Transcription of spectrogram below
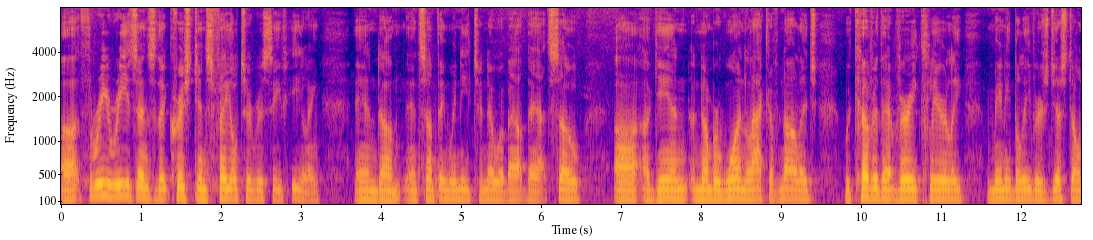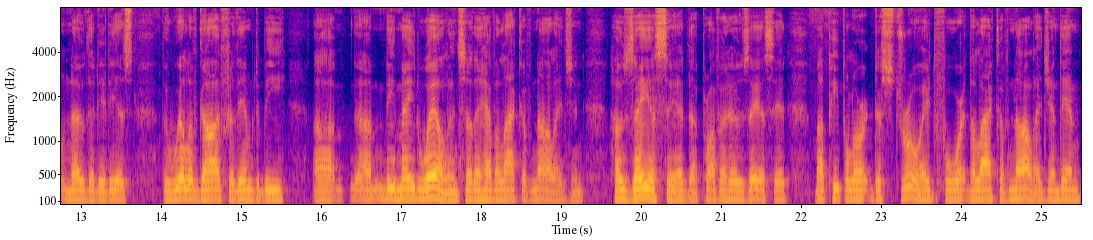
uh, three reasons that Christians fail to receive healing, and, um, and something we need to know about that. So, uh, again, number one, lack of knowledge. We covered that very clearly. Many believers just don't know that it is the will of God for them to be uh, uh, be made well, and so they have a lack of knowledge. And Hosea said, the prophet Hosea said, "My people are destroyed for the lack of knowledge." And then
